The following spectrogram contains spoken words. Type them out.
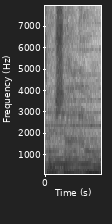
在下楼。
